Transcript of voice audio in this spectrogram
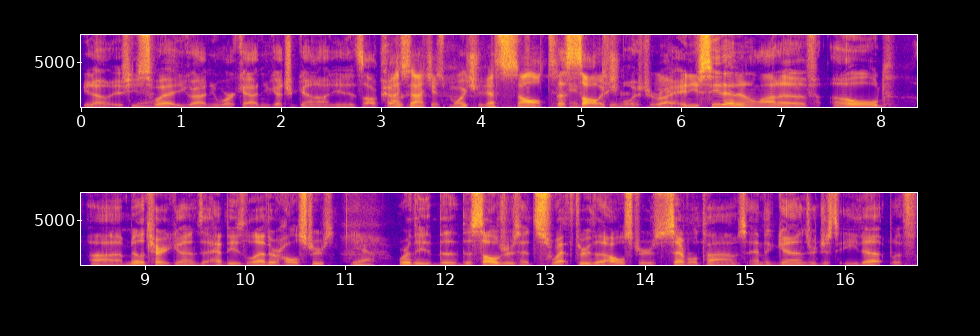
You know, if you Yeah. sweat, you go out and you work out and you got your gun on you, and it's all covered. That's not just moisture. That's salt. That's salty moisture, right? Yeah. And you see that in a lot of old uh, military guns that have these leather holsters Yeah. where the, the, the soldiers had sweat through the holsters several times and the guns are just eat up with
